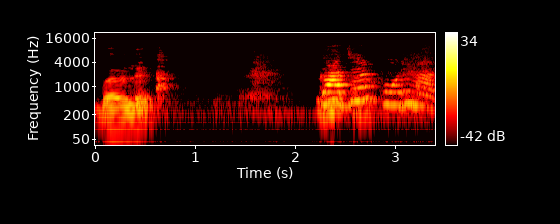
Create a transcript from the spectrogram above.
বাড়লে কাজের পরিমাণ!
